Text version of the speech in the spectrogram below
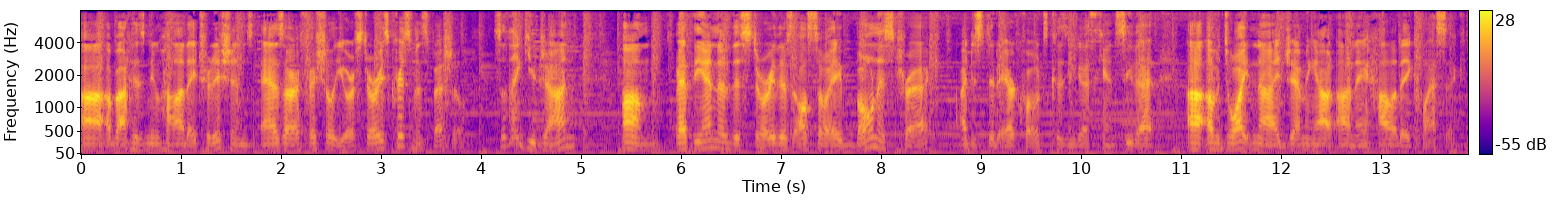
uh, about his new holiday traditions as our official Your Stories Christmas special. So thank you, John. Um, at the end of this story, there's also a bonus track. I just did air quotes because you guys can't see that. Uh, of Dwight and I jamming out on a holiday classic.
